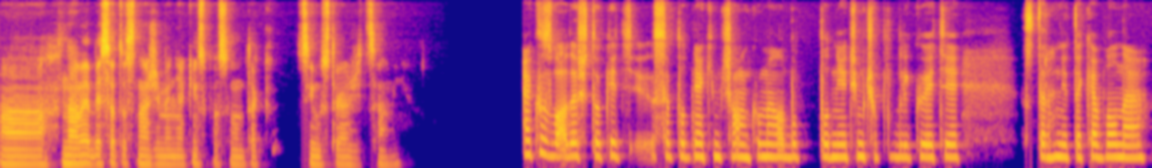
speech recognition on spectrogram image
A na webe sa to snažíme nejakým spôsobom tak si ustrážiť sami. Ako zvládaš to, keď sa pod nejakým článkom alebo pod niečím, čo publikujete, strhne taká vlna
